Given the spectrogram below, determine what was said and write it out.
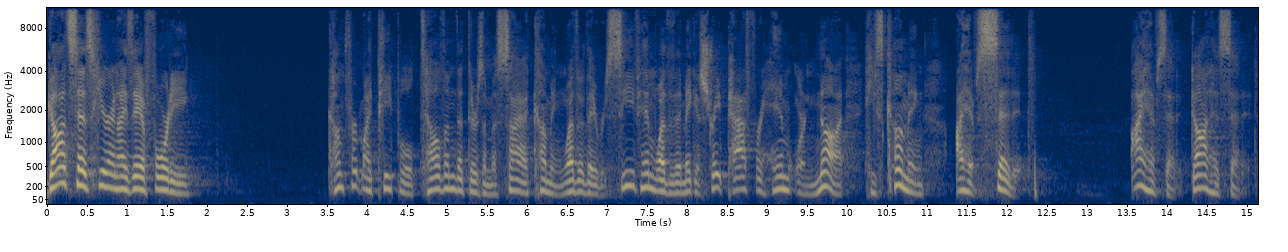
God says here in Isaiah 40, Comfort my people. Tell them that there's a Messiah coming. Whether they receive him, whether they make a straight path for him or not, he's coming. I have said it. I have said it. God has said it.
